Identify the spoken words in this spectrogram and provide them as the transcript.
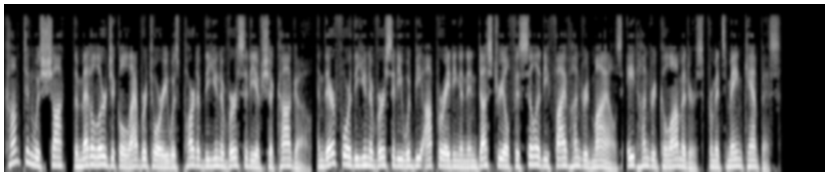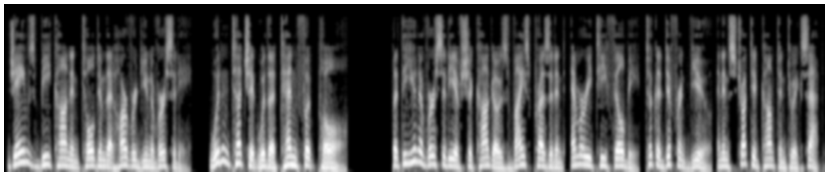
Compton was shocked, the metallurgical laboratory was part of the University of Chicago, and therefore the university would be operating an industrial facility 500 miles 800 kilometers from its main campus. James B. Conant told him that Harvard University, "...wouldn't touch it with a 10-foot pole." But the University of Chicago's vice president, Emery T. Filbey, took a different view, and instructed Compton to accept.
